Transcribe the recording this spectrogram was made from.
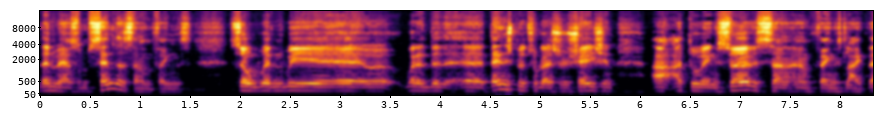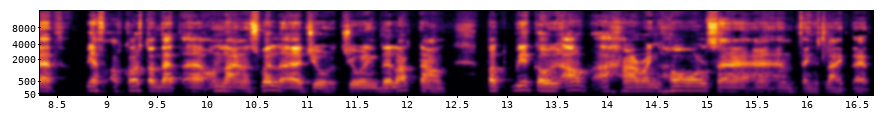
Then we have some centers and things. So when we, when the Danish Spiritual Association are doing service and, and, things like that, we have of course done that online as well during the lockdown. But we're going out hiring halls and things like that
